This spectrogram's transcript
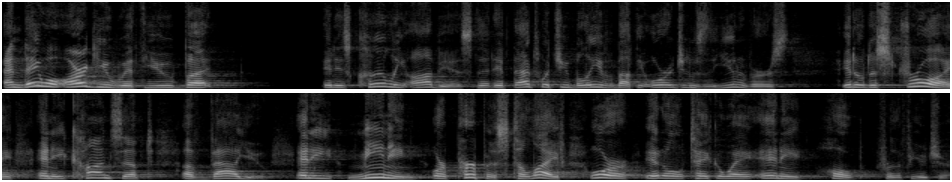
And they will argue with you, but it is clearly obvious that if that's what you believe about the origins of the universe, it'll destroy any concept of value, any meaning or purpose to life, or it'll take away any hope for the future.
